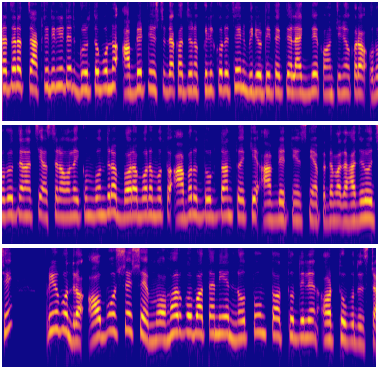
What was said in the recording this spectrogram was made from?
আপনারা যারা চাকরি রিলেটেড গুরুত্বপূর্ণ আপডেট নিউজটি দেখার জন্য ক্লিক করেছেন ভিডিওটি দেখতে লাইক দিয়ে কন্টিনিউ করা অনুরোধ জানাচ্ছি। আসসালামু আলাইকুম বন্ধুরা বরাবরের মতো আবারও দুর্দান্ত একটি আপডেট নিউজ নিয়ে আপনাদের মাঝে হাজির হয়েছি। প্রিয় বন্ধুরা, অবশেষে মহার্ঘ ভাতা নিয়ে নতুন তথ্য দিলেন অর্থ উপদেষ্টা।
